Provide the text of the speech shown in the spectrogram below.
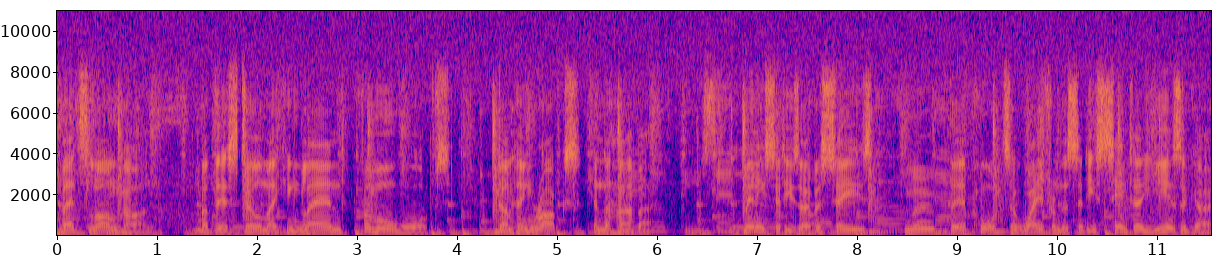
That's long gone, but they're still making land for more wharves, dumping rocks in the harbour. Many cities overseas moved their ports away from the city centre years ago,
